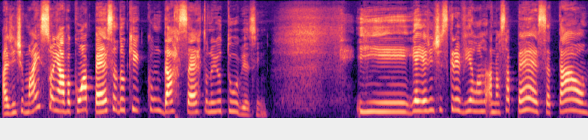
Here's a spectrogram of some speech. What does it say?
a gente mais sonhava com a peça do que com dar certo no YouTube, assim. E, e aí a gente escrevia a nossa peça tal.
